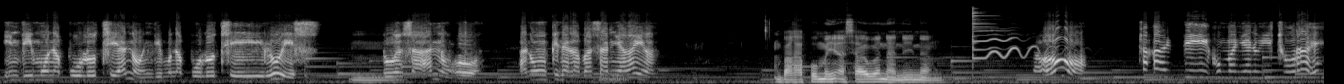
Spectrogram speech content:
hindi mo napulot si ano, hindi mo napulot si Luis Mm, doon sa ano, oh. Anong kinalabasan niya ngayon? baka po may asawa na, Ninang. Oo. Tsaka hindi gumanyan yung itsura eh.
